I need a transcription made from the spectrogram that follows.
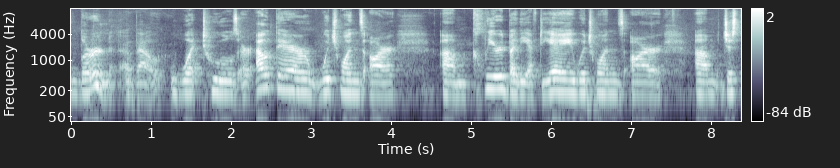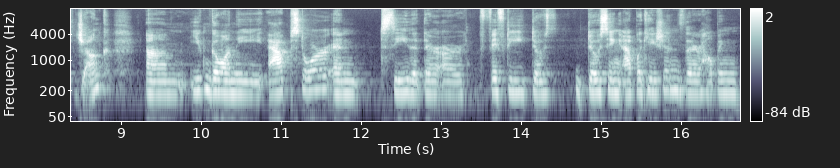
learn about what tools are out there, which ones are um, cleared by the FDA, which ones are um, just junk. Um, you can go on the App Store and see that there are 50 dose, dosing applications that are helping,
